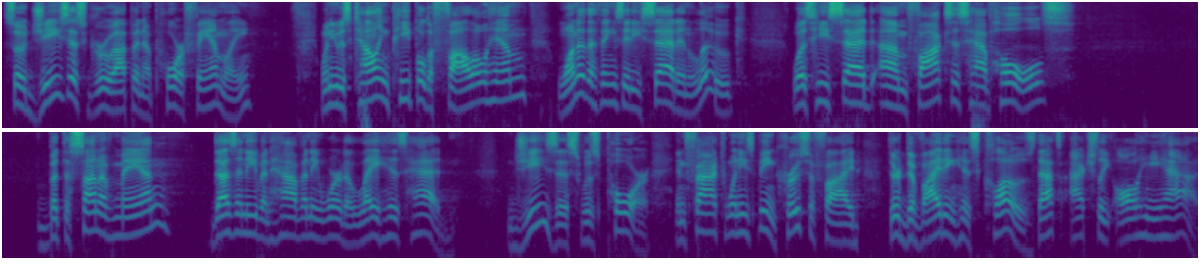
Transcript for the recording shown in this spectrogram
So Jesus grew up in a poor family. When he was telling people to follow him, one of the things that he said in Luke was he said, um, Foxes have holes, but the Son of Man doesn't even have anywhere to lay his head. Jesus was poor. In fact, when he's being crucified, they're dividing his clothes. That's actually all he had.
